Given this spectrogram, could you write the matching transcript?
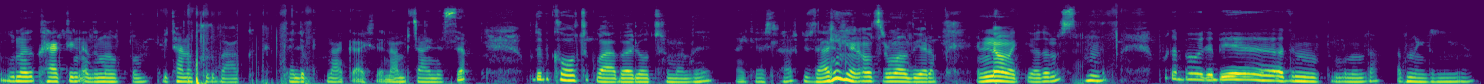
Bunların karakterin adını unuttum. Bir tane kurbağa. Felipe'nin arkadaşlarından bir tanesi. Burada bir koltuk var böyle oturmalı. Arkadaşlar güzel yani oturmalı diyorum. Yani ne bekliyordunuz? Burada böyle bir adını unuttum bunun da. Adı neydi bunun ya?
